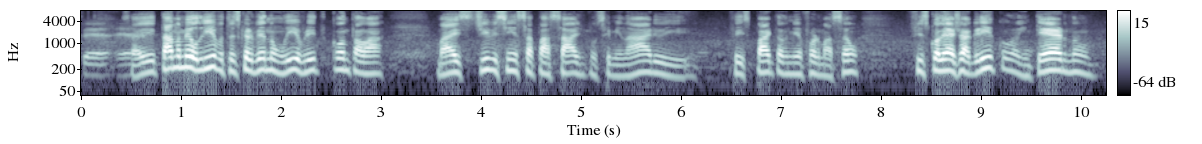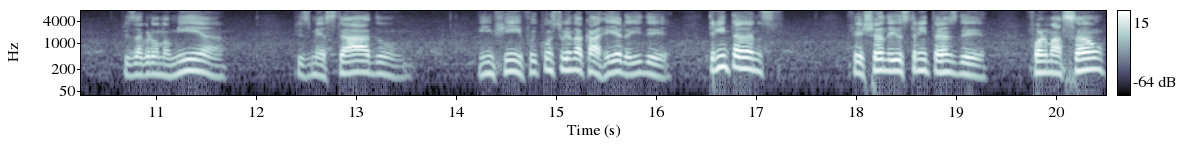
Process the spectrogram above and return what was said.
cê- é. Isso aí tá no meu livro, estou escrevendo um livro e conta lá. Mas tive sim essa passagem no seminário e fez parte da minha formação. Fiz colégio agrícola, interno, fiz agronomia, fiz mestrado, enfim, fui construindo a carreira aí de 30 anos, fechando aí os 30 anos de formação,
